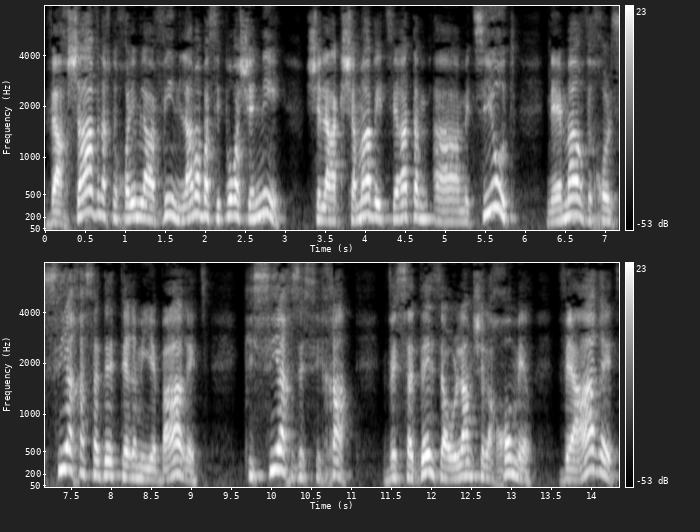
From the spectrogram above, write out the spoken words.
ועכשיו אנחנו יכולים להבין למה בסיפור השני של ההגשמה ויצירת המציאות נאמר וכל שיח השדה טרם יהיה בארץ. כי שיח זה שיחה, ושדה זה העולם של החומר, והארץ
